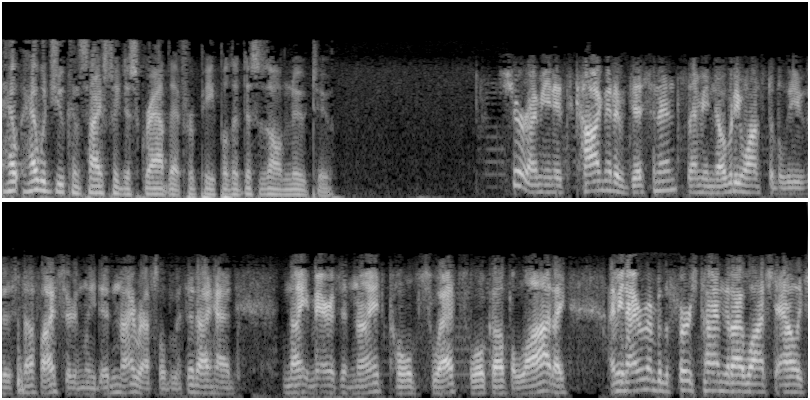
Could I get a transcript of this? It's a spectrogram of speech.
How, how would you concisely describe that for people that this is all new to? Sure. I mean, it's cognitive dissonance. I mean, nobody wants to believe this stuff. I certainly didn't. I wrestled with it. I had nightmares at night, cold sweats, woke up a lot. I I mean, I remember the first time that I watched Alex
